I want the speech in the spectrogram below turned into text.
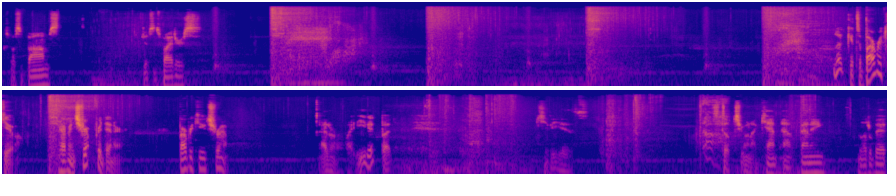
explosive bombs. Give some spiders. Look, it's a barbecue. We're having shrimp for dinner. Barbecued shrimp. I don't know if I eat it, but Kitty is still chewing on Kent out Benny a little bit.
